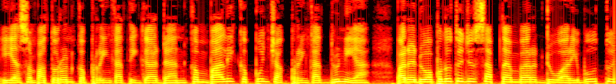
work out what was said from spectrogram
Ia sempat turun ke peringkat tiga dan kembali ke puncak peringkat dunia pada 27 September 2017.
